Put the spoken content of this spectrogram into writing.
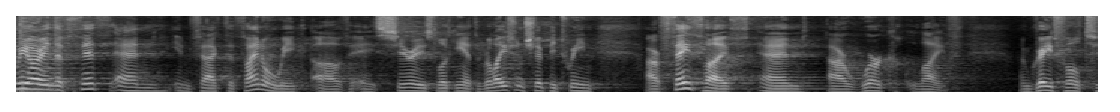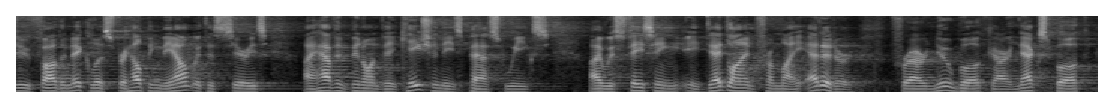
We are in the fifth and, in fact, the final week of a series looking at the relationship between our faith life and our work life. I'm grateful to Father Nicholas for helping me out with this series. I haven't been on vacation these past weeks. I was facing a deadline from my editor for our new book, our next book.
